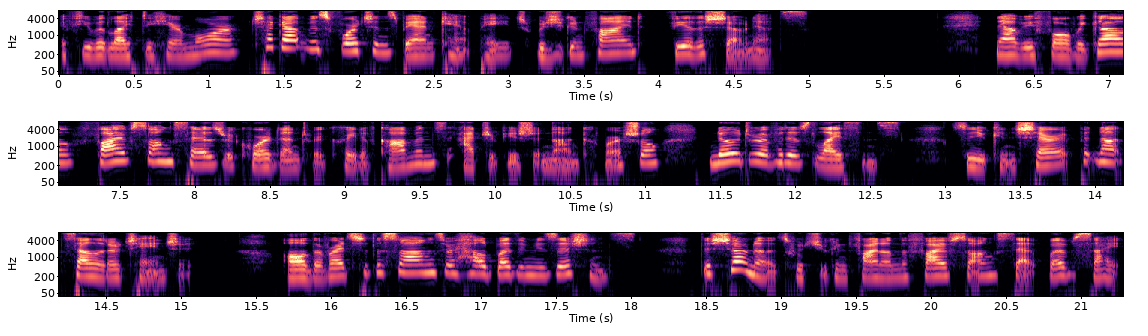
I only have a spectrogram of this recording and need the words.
If you would like to hear more, check out Misfortune's Bandcamp page, which you can find via the show notes. Now, before we go, Five Song is recorded under a Creative Commons Attribution Non Commercial, No Derivatives license, so you can share it but not sell it or change it. All the rights to the songs are held by the musicians. The show notes, which you can find on the Five Song Set website,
